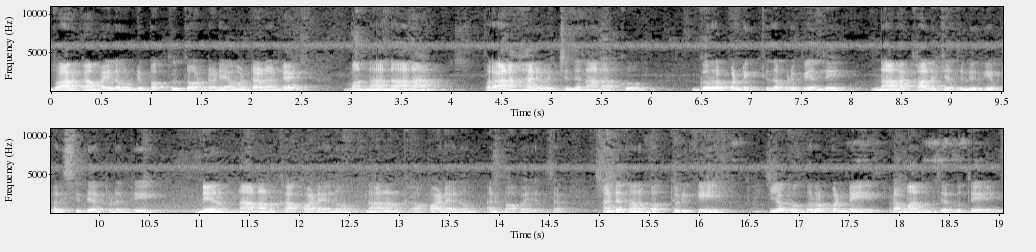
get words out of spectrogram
ద్వారకామాయిలో ఉండి భక్తులతో ఉంటాడు ఏమంటాడంటే మా నా నాన్న ప్రాణహాని వచ్చింది నాన్నకు గుర్రబండి కింద పడిపోయింది నాన్న కాలు చేతులు ఇరిగే పరిస్థితి ఏర్పడింది నేను నాన్నను కాపాడాను నాన్నను కాపాడాను అని బాబాయ్ చెప్తాడు. అంటే తన భక్తుడికి ఈ యొక్క గుర్రబండి ప్రమాదం జరిగితే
